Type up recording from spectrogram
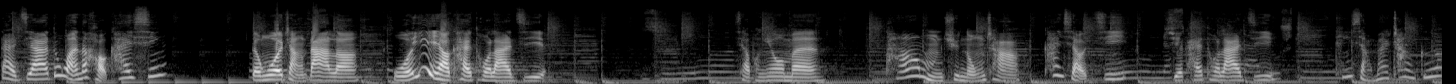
大家都玩得好开心。等我长大了，我也要开拖拉机。小朋友们，汤姆去农场看小鸡，学开拖拉机，听小麦唱歌，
